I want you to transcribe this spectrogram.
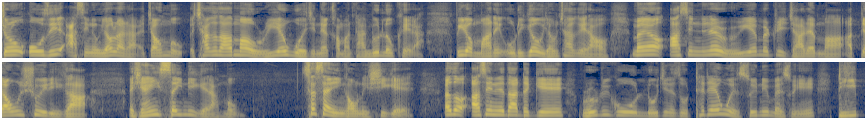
ကျွန်တော်အိုဇေးအာဆင်နယ်ရောက်လာတာအကြောင်းမဟုတ်အခြားကစားသမားကိုရီယယ်ဝယ်ခြင်းတဲ့အခါမှာဒါမျိုးလုပ်ခဲ့တာပြီးတော့မာတင်အိုဒီဂိုကိုရောင်းချခဲ့တာအောင်အမှန်တော့အာဆင်နယ်နဲ့ရီယယ်မက်ဒရစ်ကြားထဲမှာအပြောင်းရွှေ့တွေကအရင်စိမ့်နေကြတာမဟုတ်ဘူးဆက်ဆံရင်ကောင်းနေရှိခဲ့တယ် အဲ့တော့အာဆင်နယ်သားတကယ်ရိုဒရီဂိုလိုချင်တယ်ဆိုထဲထဲဝင်ဆွေးနွေးမယ်ဆိုရင်ဒီပ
